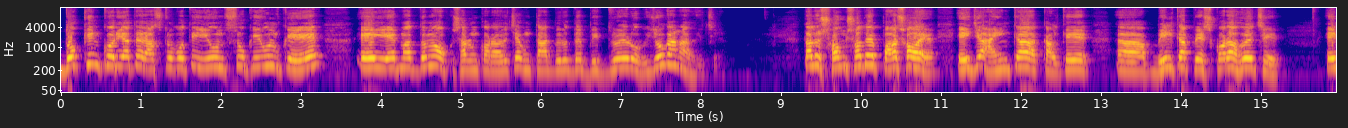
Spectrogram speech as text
দক্ষিণ কোরিয়াতে রাষ্ট্রপতি ইউন সুক ইউলকে এই এর মাধ্যমে অপসারণ করা হয়েছে এবং তার বিরুদ্ধে বিদ্রোহের অভিযোগ আনা হয়েছে। তাহলে সংসদে পাশ হয় এই যে আইনটা কালকে বিলটা পেশ করা হয়েছে, এই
